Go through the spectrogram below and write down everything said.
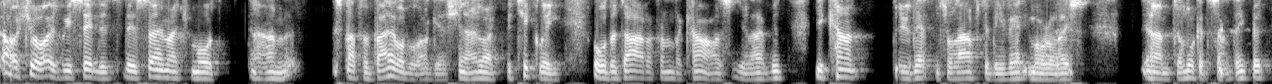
Oh, sure. As we said, there's, there's so much more um, stuff available, I guess, you know, like particularly all the data from the cars, you know, but you can't do that until after the event, more or less, um, to look at something. But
